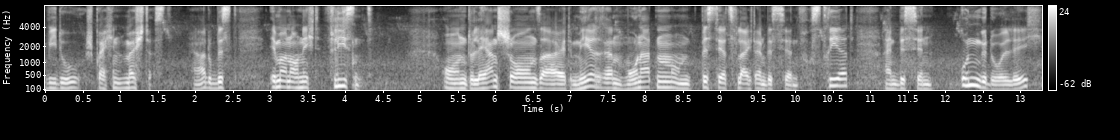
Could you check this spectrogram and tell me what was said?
wie du sprechen möchtest. Ja, du bist immer noch nicht fließend. Und du lernst schon seit mehreren Monaten und bist jetzt vielleicht ein bisschen frustriert, ein bisschen ungeduldig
